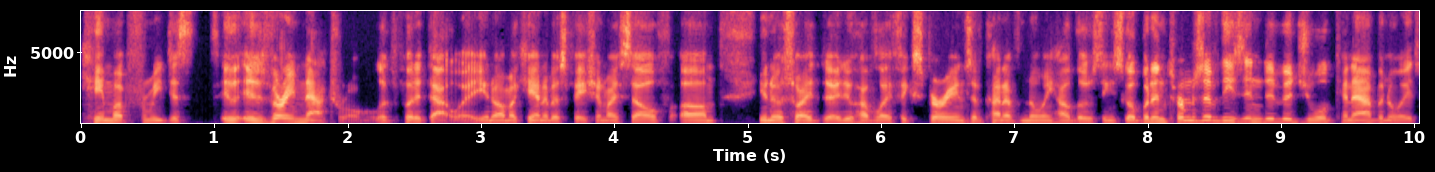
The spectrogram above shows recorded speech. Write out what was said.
came up for me. Just it, it was very natural. Let's put it that way. You know, I'm a cannabis patient myself. Um, you know, so I, I do have life experience of kind of knowing how those things go. But in terms of these individual cannabinoids,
